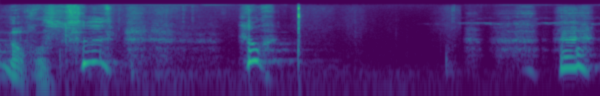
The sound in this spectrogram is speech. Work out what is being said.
脑子给哎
